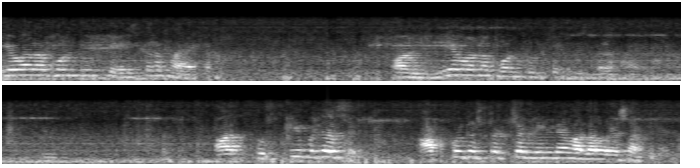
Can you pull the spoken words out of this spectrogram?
ये वाला बॉन्ड टूट के इस तरफ़ आएगा. और ये वाला बॉन्ड टूट के इस तरफ़ आएगा. और उसकी वजह से आपको जो स्ट्रक्चर मिलने वाला वो ऐसा मिलेगा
